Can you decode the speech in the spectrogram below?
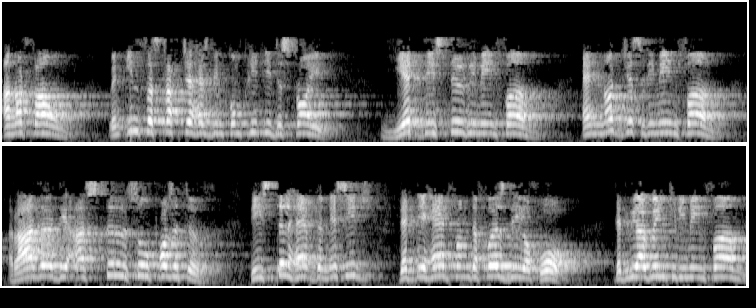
are not found, when infrastructure has been completely destroyed, yet they still remain firm. And not just remain firm, rather they are still so positive. They still have the message that they had from the first day of war. That we are going to remain firm.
